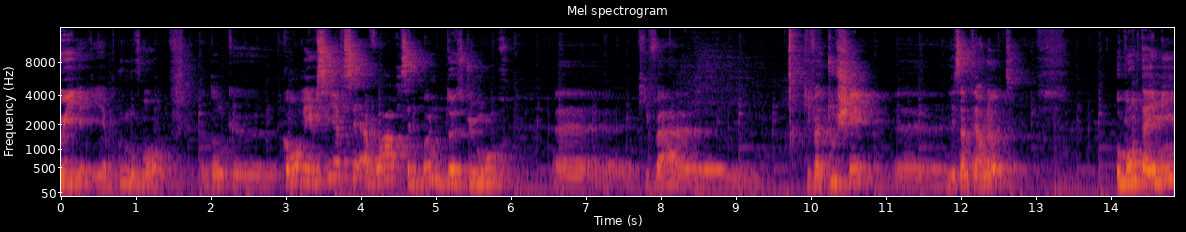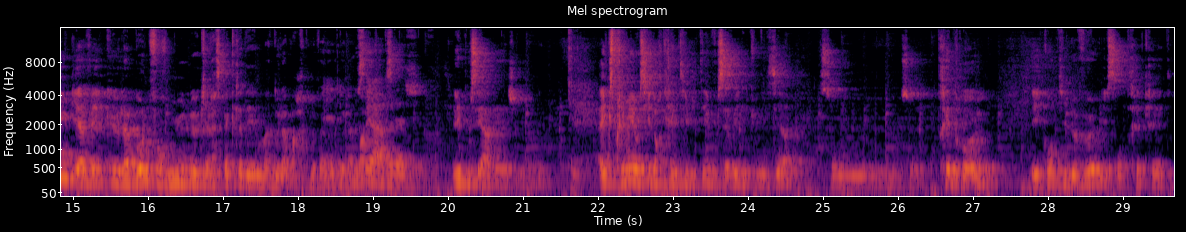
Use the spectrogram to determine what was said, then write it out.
oui, il y, a, beaucoup de mouvements. Donc, euh, comment réussir C'est avoir cette bonne dose d'humour euh, qui, va, qui va toucher les internautes au bon timing et avec la bonne formule qui respecte l'ADN de la marque, le valeur de la marque. À réagir. Et les pousser à réagir à exprimer aussi leur créativité. Vous savez, les Tunisiens sont, très drôles et quand ils le veulent, ils sont très créatifs.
